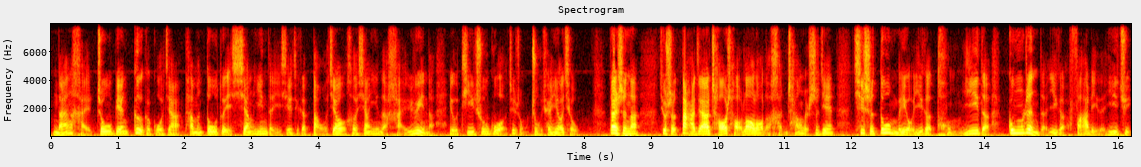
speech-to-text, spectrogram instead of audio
南海周边各个国家，他们都对相应的一些这个岛礁和相应的海域呢，有提出过这种主权要求。但是呢，就是大家吵吵闹闹了很长的时间，其实都没有一个统一的、公认的一个法理的依据。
